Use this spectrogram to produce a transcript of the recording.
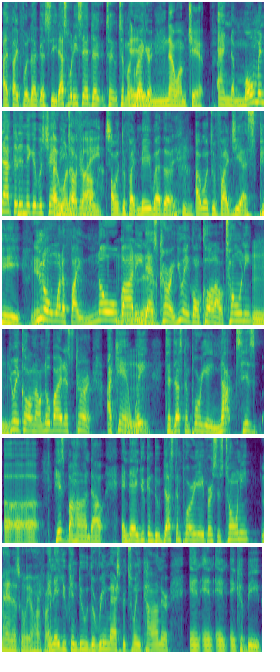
I fight for legacy. That's what he said to, to, to McGregor. And now I'm champ. And the moment after the nigga was champ, he talking fight. about I want to fight Mayweather. I want to fight GSP. You don't want to fight nobody that's current. You ain't gonna call out Tony. Mm. You ain't calling out nobody that's current. I can't wait till Dustin Poirier knocks his uh, uh, uh his behind out, and then you can do Dustin Poirier versus Tony. Man, that's gonna be a hard fight. And then you can do the rematch between Conor and and, and, and Khabib.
